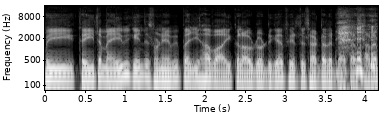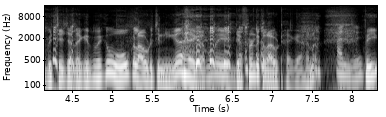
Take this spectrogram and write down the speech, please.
ਵੀ ਕਈ ਤਾਂ ਮੈਂ ਇਹ ਵੀ ਕਹਿੰਦੇ ਸੁਣਿਆ ਵੀ ਭਾਜੀ ਹਵਾਈ ਕਲਾਊਡ ਉੱਡ ਗਿਆ ਫਿਰ ਤੇ ਸਾਡਾ ਤਾਂ ਡਾਟਾ ਸਾਰਾ ਵਿੱਚੇ ਚਲਾ ਗਿਆ। ਮੈਂ ਕਿ ਉਹ ਕਲਾਊਡ 'ਚ ਨਹੀਂਗਾ ਹੈਗਾ ਮਤਲਬ ਇਹ ਡਿਫਰੈਂਟ ਕਲਾਊਡ ਹੈਗਾ ਹੈਨਾ? ਵੀ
